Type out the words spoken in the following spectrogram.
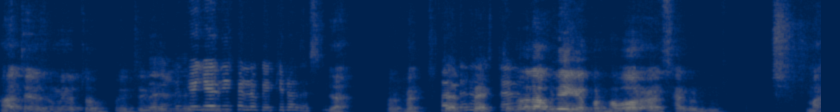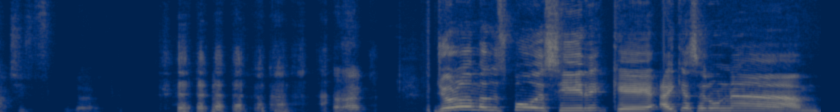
Ah, tienes un minuto. Ahí tienes- Yo ya dije lo que quiero decir. Ya, perfecto. Perfecto. No la obliguen, por favor, a ser. ¿Verdad? Yo nada más les puedo decir que hay que hacer una,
